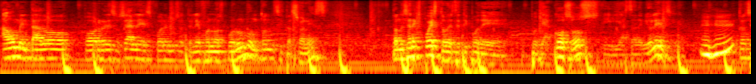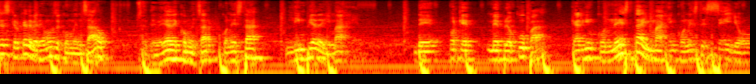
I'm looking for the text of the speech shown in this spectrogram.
ha aumentado por redes sociales, por el uso de teléfonos, por un montón de situaciones donde se han expuesto este tipo de, pues, de acosos y hasta de violencia. Entonces creo que deberíamos de comenzar, o se debería de comenzar con esta limpia de imagen, de, porque me preocupa que alguien con esta imagen, con este sello,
